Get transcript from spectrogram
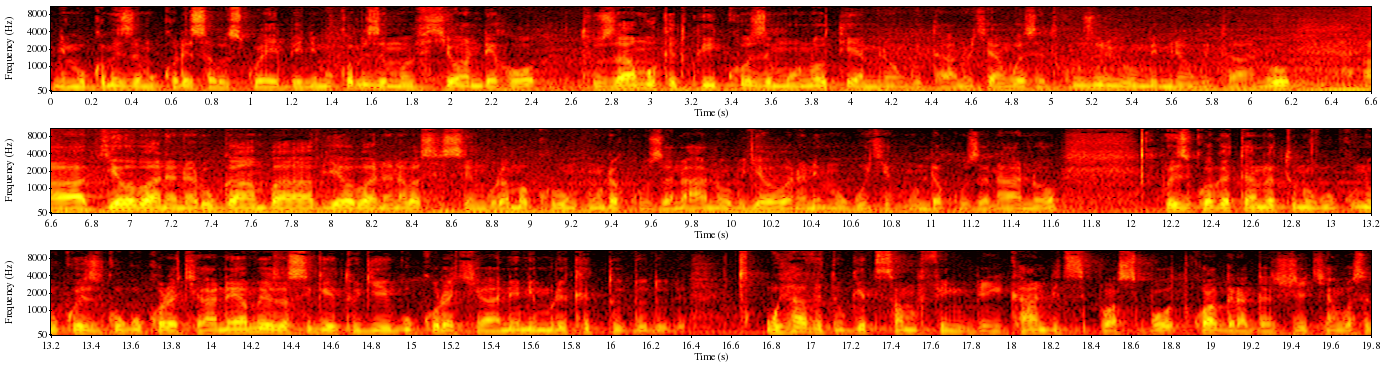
nimukomeze mukore subscribe nimukomeze mufyondeho tuzamuke twikuze mu note ya mirongo itanu cyangwa se twuzure ibihumbi mirongo itanu ah, by'ababana na rugamba by'ababana n'abasesengura amakuru nkunda kuzana hano by'ababana n'impuguke nkunda kuzana hano. Ukwezi kwa gatandatu ni ukwezi ko gukora cyane amezi asigaye tugiye gukora cyane nimureke we have to get something big kandi it's possible. Twagaragaje cyangwa se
